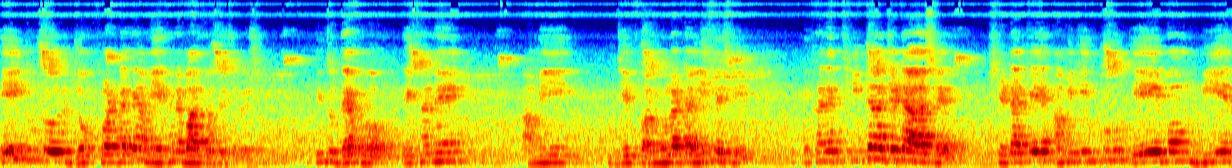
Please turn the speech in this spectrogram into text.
এই দুটোর যোগফলটাকে আমি এখানে বার করতে চলেছি। কিন্তু দেখো, এখানে আমি যে ফর্মুলাটা লিখেছি, এখানে থিটা যেটা আছে, সেটাকে আমি কিন্তু এ এবং বি এর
